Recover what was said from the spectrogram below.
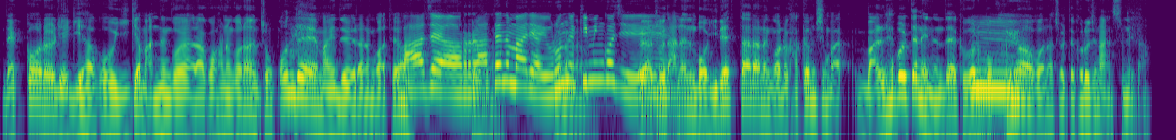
내 거를 얘기하고 이게 맞는 거야라고 하는 거는 좀 꼰대 마인드라는 것 같아요. 맞아요. 라떼는 말이야. 요런 네. 느낌인 거지. 그래가지고 나는 뭐 이랬다라는 거를 가끔씩 말, 말해볼 때는 있는데 그거를 뭐 음. 강요하거나 절대 그러지는 않습니다.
